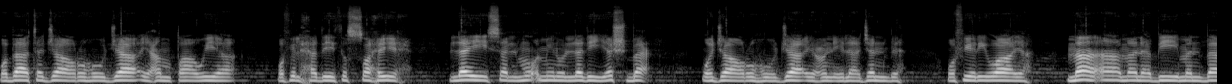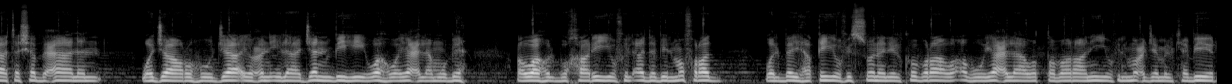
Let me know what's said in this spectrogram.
وبات جاره جائعا طاويا وفي الحديث الصحيح ليس المؤمن الذي يشبع وجاره جائع إلى جنبه. وفي رواية ما آمن بي من بات شبعانا وجاره جائع إلى جنبه وهو يعلم به. رواه البخاري في الأدب المفرد والبيهقي في السنن الكبرى وأبو يعلى والطبراني في المعجم الكبير.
